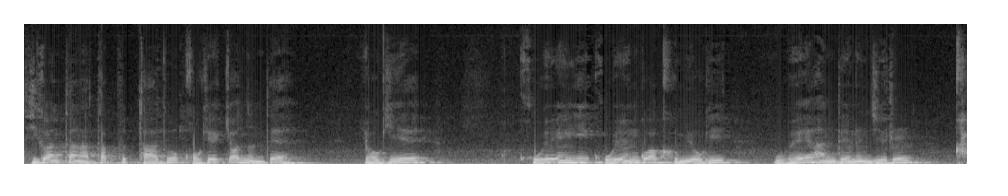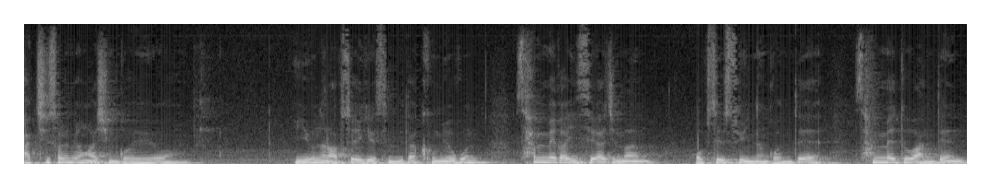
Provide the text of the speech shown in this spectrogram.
디간타 나타푸타도 거기에 꼈는데 여기에 고행이 고행과 금욕이 왜 안 되는지를 같이 설명하신 거예요. 이유는 앞서 얘기했습니다. 금욕은 삼매가 있어야지만 없앨 수 있는 건데 삼매도 안 된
